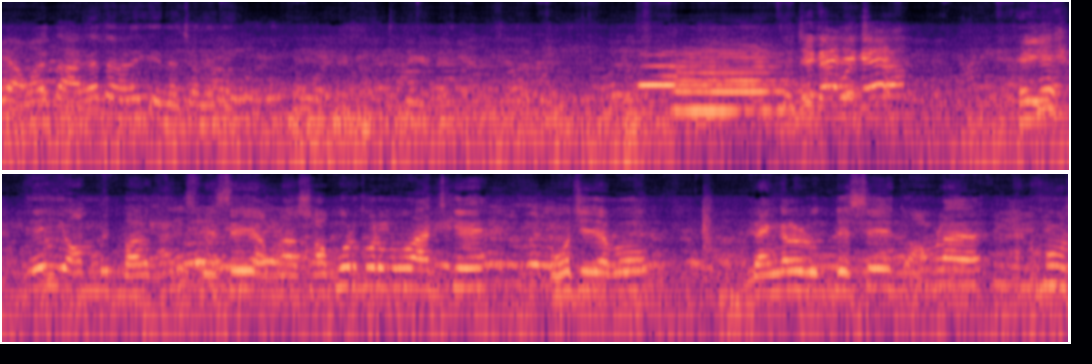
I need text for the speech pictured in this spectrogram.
এ আমায় তো অনেক চলে যেটা বলছিলাম, এই এই অমৃত ভারত এক্সপ্রেসে আমরা সফর করব আজকে পৌঁছে যাব ব্যাঙ্গালোর উদ্দেশ্যে। তো আমরা এখন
